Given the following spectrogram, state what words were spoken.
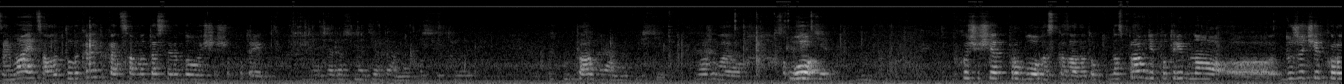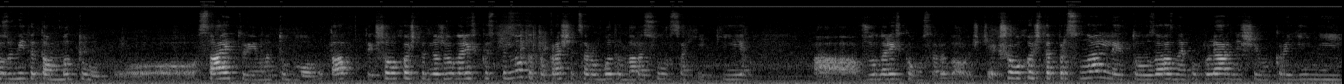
займається, але телекритика це саме те середовище, що потрібно. Я зараз медіаграми посвітлюю. Так. Медіаграми посвітлюю. Можливо. Або хочу ще про блоги сказати. Тобто насправді потрібно е, дуже чітко розуміти там мету сайту і мету блогу. Так? Якщо ви хочете для журналістської спільноти, то краще це робити на ресурсах, які в журналістському середовищі. Якщо ви хочете персональний, то зараз найпопулярніший в Україні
